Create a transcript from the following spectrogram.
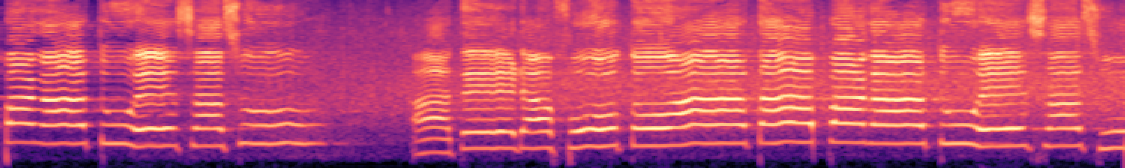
pagatu ezazu, Atera fotoa eta pagatu ezazu.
